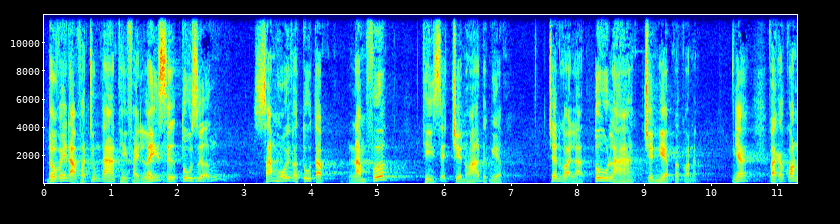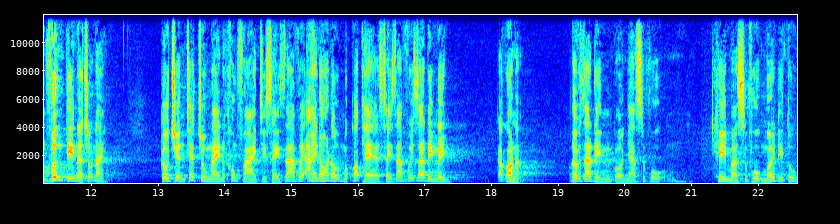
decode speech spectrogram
Đối với đạo phật chúng ta thì phải lấy sự tu dưỡng, sám hối và tu tập làm phước thì sẽ chuyển hóa được nghiệp. Cho nên gọi là tu là chuyển nghiệp các con ạ. Nhé và các con vững tin ở chỗ này câu chuyện chết trùng này nó không phải chỉ xảy ra với ai đó đâu mà có thể xảy ra với gia đình mình. Các con ạ, đối với gia đình của nhà sư phụ, khi mà sư phụ mới đi tu,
